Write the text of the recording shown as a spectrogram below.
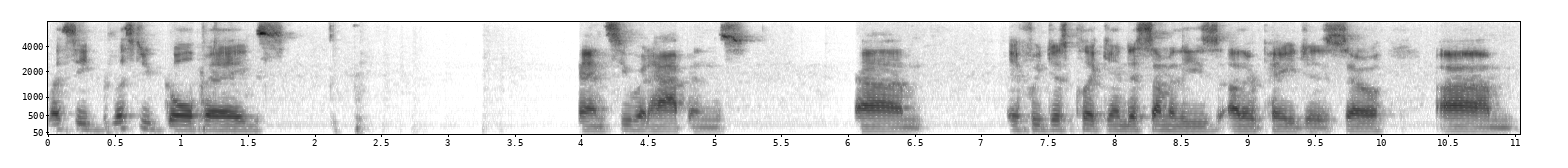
let's see, let's do gulp eggs. and see what happens um, if we just click into some of these other pages. So, um,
